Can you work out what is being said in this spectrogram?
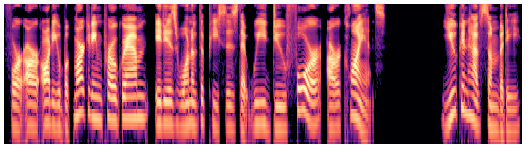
For our audiobook marketing program, it is one of the pieces that we do for our clients. You can have somebody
